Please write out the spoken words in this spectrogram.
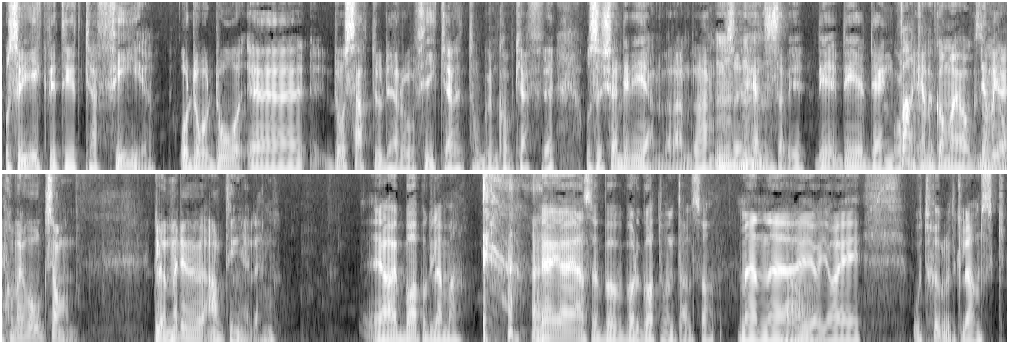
Och så gick vi till ett café. Och då, då, eh, då satt du där och fikade, tog en kopp kaffe och så kände vi igen varandra och så hälsade vi. Det, det är den gången. Fan kan du komma ihåg Ja, sån men jag kommer ihåg sånt. Glömmer du allting eller? Jag är bra på att glömma. jag, jag är alltså både gott och ont alltså. Men eh, jag, jag är otroligt glömsk.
